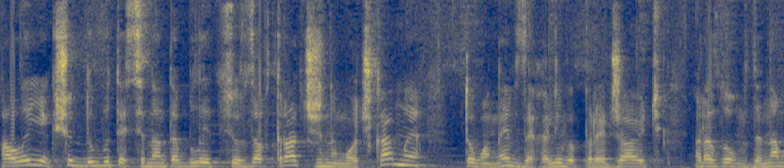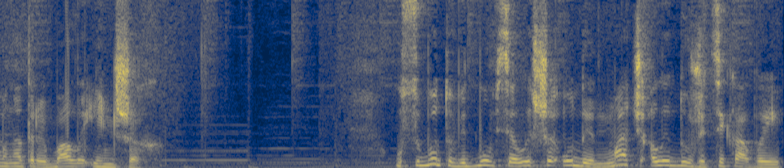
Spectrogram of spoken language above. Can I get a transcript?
але якщо дивитися на таблицю за втраченими очками, то вони взагалі випереджають разом з Динамо на 3 бали інших. У суботу відбувся лише один матч, але дуже цікавий,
